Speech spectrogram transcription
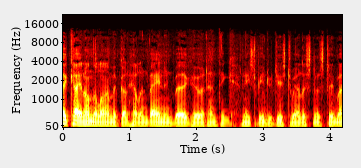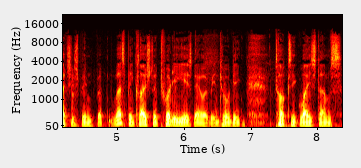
Okay, and on the line we've got Helen Vandenberg, who I don't think needs to be introduced to our listeners too much. It's been must be close to twenty years now. We've been talking toxic waste dumps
